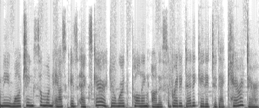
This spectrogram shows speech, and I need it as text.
Me watching someone ask is X character worth pulling on a subreddit dedicated to that character.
